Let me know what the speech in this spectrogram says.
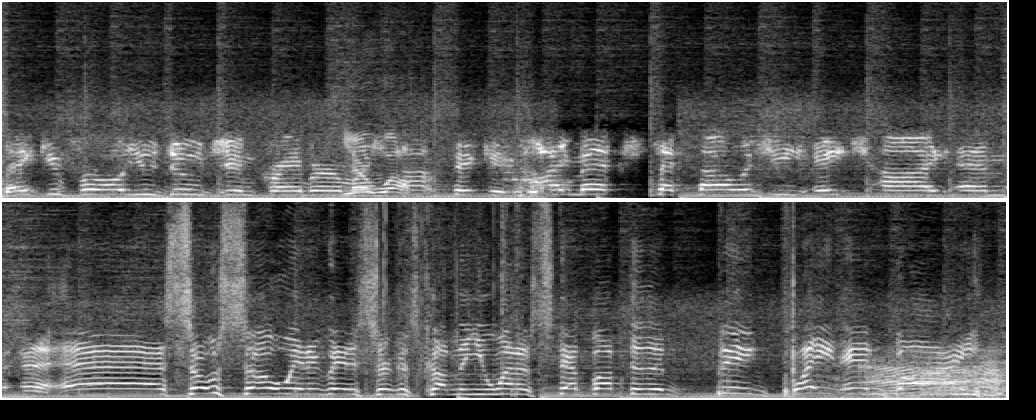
Thank you for all you do, Jim Cramer. You're My welcome. top pick is Himax Technology, H-I-M-S. Uh, so-so integrated circuits company. You want to step up to the big plate and buy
